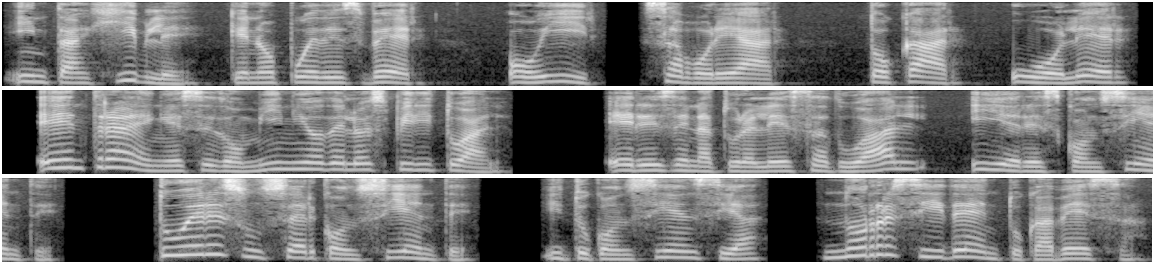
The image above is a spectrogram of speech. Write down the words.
intangible, que no puedes ver, oír, saborear, tocar u oler, entra en ese dominio de lo espiritual. Eres de naturaleza dual y eres consciente. Tú eres un ser consciente y tu conciencia no reside en tu cabeza.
